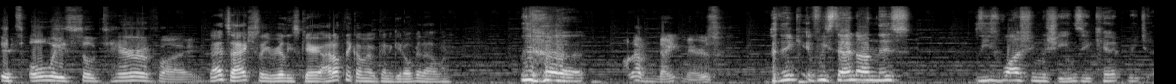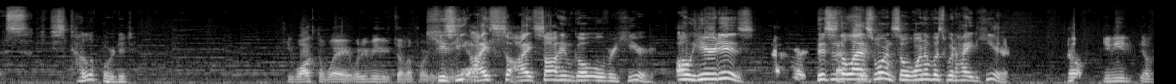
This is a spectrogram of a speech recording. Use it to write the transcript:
it's always so terrifying. That's actually really scary. I don't think I'm ever gonna get over that one. I I have nightmares. I think if we stand on this, these washing machines, he can't reach us. He just teleported. He walked away. What do you mean he teleported? You see, I saw I saw him go over here. Oh, here it is. This is the last it. one, so one of us would hide here. No, you need. You know,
